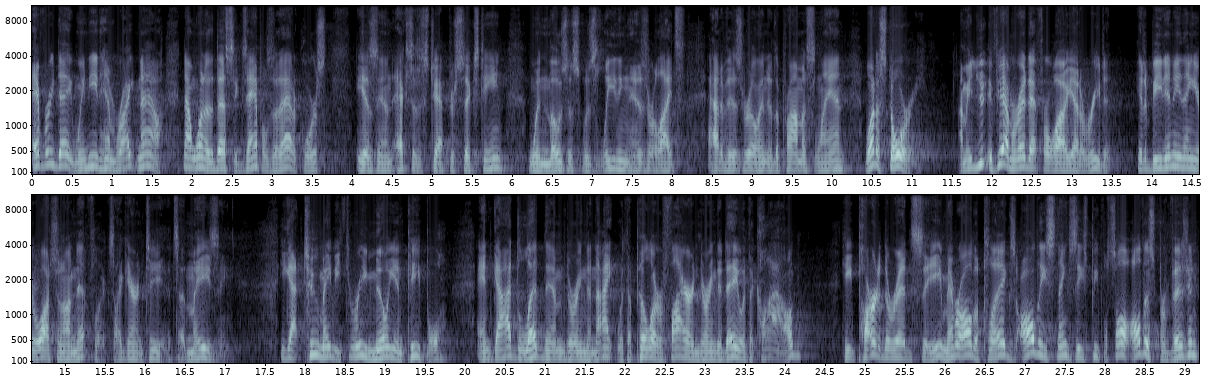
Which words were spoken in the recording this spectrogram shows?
every day. We need Him right now. Now, one of the best examples of that, of course, is in Exodus chapter 16 when Moses was leading the Israelites out of Israel into the promised land. What a story. I mean, you, if you haven't read that for a while, you got to read it. It'll beat anything you're watching on Netflix, I guarantee you. It's amazing. You got two, maybe three million people, and God led them during the night with a pillar of fire and during the day with a cloud. He parted the Red Sea. Remember all the plagues, all these things these people saw, all this provision.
